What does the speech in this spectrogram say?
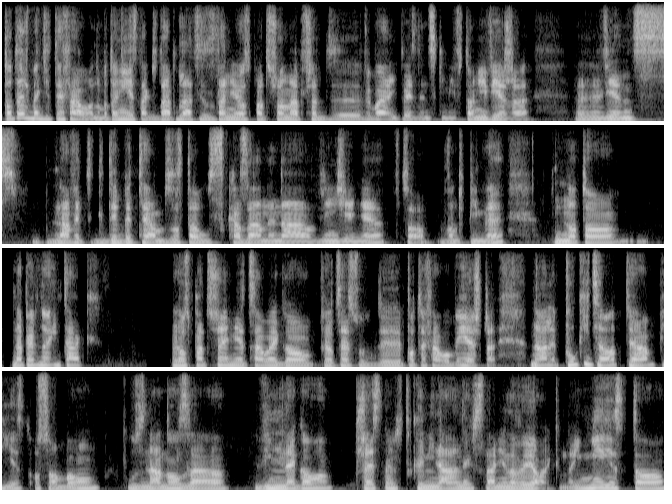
to też będzie trwało, no bo to nie jest tak, że ta apelacja zostanie rozpatrzona przed y, wyborami prezydenckimi, w to nie wierzę. Więc nawet gdyby Trump został skazany na więzienie, w co wątpimy, no to na pewno i tak rozpatrzenie całego procesu y, potrwałoby jeszcze. No ale póki co Trump jest osobą uznaną za winnego przestępstw kryminalnych w stanie Nowy Jork. No i nie jest to,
